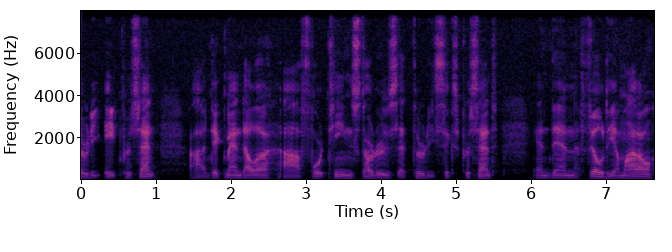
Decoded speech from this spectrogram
38%. Uh, Dick Mandella, 14 starters at 36% and then Phil D'Amato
